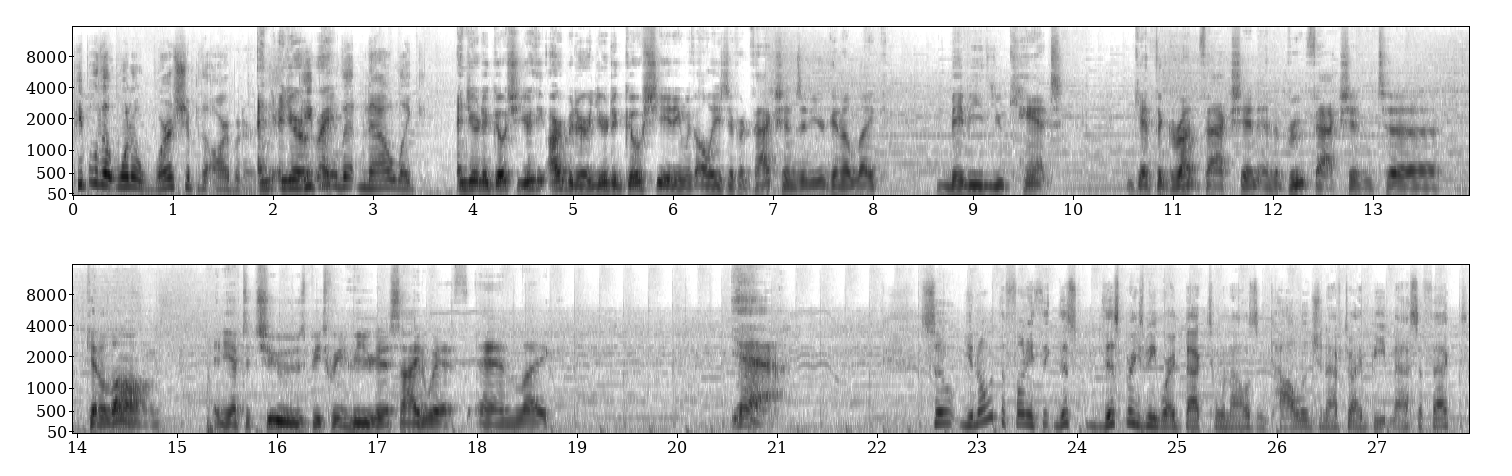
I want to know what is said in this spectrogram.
people that want to worship the Arbiter, And you're people right. that now like and you're negotiating you're the arbiter and you're negotiating with all these different factions and you're gonna like maybe you can't get the grunt faction and the brute faction to get along and you have to choose between who you're gonna side with and like yeah. So you know what the funny thing this this brings me right back to when I was in college and after I beat Mass Effect,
